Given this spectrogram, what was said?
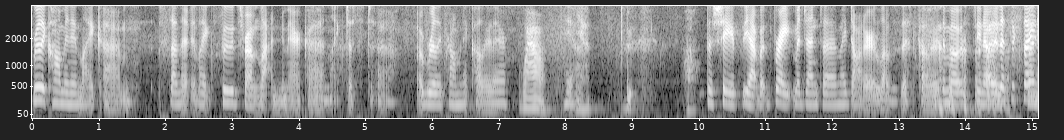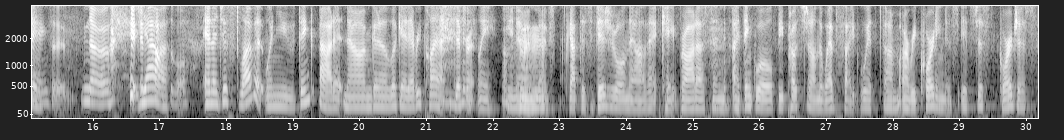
really common in like um, southern, like foods from Latin America, and like just uh, a really prominent color there. Wow. Yeah. Yeah. The shades, yeah, but bright magenta. My daughter loves this color the most, you know, and it's It's stunning. exciting to know it's Yeah. possible. And I just love it when you think about it. Now I'm going to look at every plant differently. You know, I'm, I've got this visual now that Kate brought us, and I think will be posted on the website with um, our recording. It's, it's just gorgeous.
